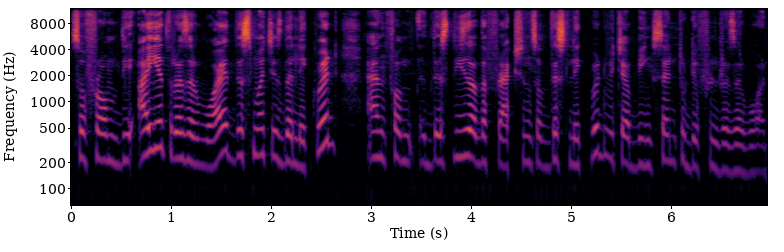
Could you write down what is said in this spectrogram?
So, from the ith reservoir this much is the liquid and from this these are the fractions of this liquid which are being sent to different reservoir.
